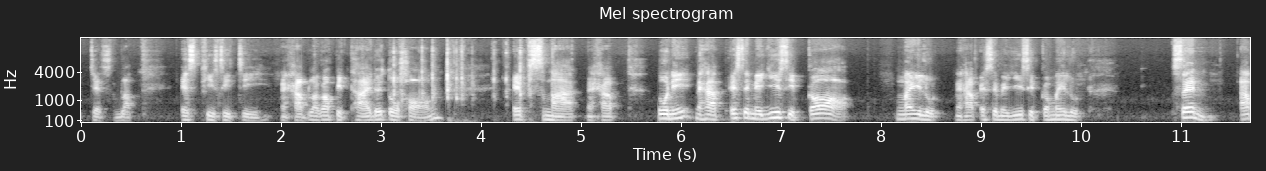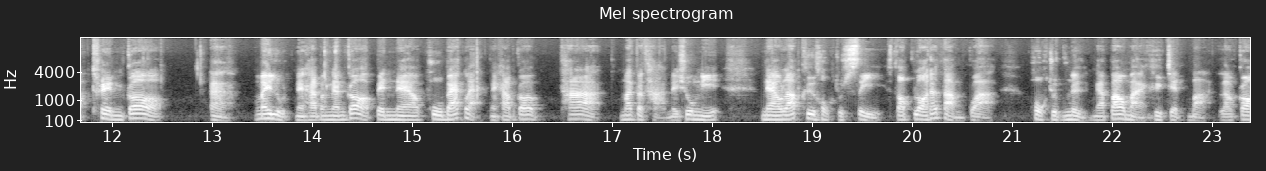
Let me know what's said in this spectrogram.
8.7สำหรับ SPCG นะครับแล้วก็ปิดท้ายด้วยตัวของ F Smart นะครับ ตัวนี้นะครับ SMA 20 ก็ไม่หลุดนะครับ SMA 20 ก็ไม่หลุด เส้น up trend ก็อ่าไม่หลุดนะครับ ดังนั้นก็เป็นแนว pullback แหละนะครับ ก็ถ้า มาตรฐานในช่วงนี้ แนวรับคือ 6.4 stop loss ถ้าต่ำกว่า 6.1 นะเป้าหมายคือ 7 บาท แล้วก็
